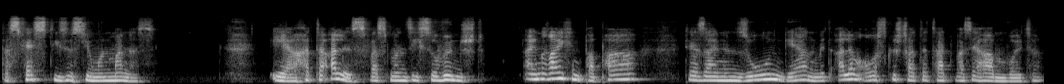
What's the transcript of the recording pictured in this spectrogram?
Das Fest dieses jungen Mannes. Er hatte alles, was man sich so wünscht. Einen reichen Papa, der seinen Sohn gern mit allem ausgestattet hat, was er haben wollte.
